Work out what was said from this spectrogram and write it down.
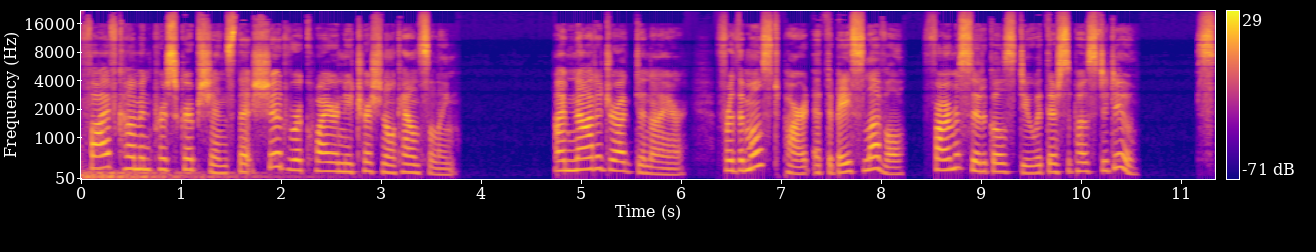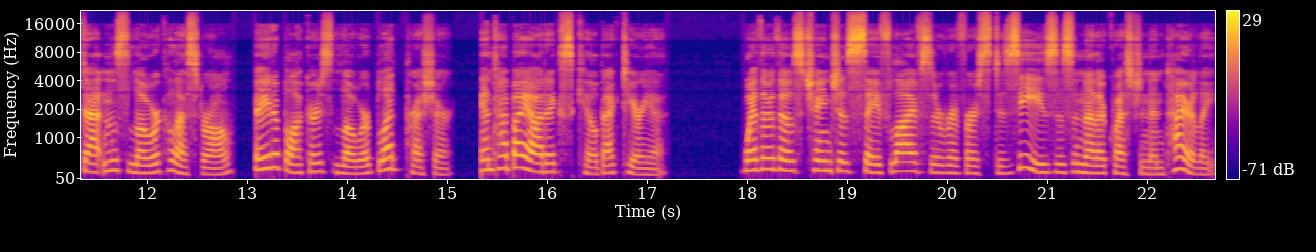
Five common prescriptions that should require nutritional counseling. I'm not a drug denier. For the most part, at the base level, pharmaceuticals do what they're supposed to do. Statins lower cholesterol, beta blockers lower blood pressure, Antibiotics kill bacteria. Whether those changes save lives or reverse disease is another question entirely,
